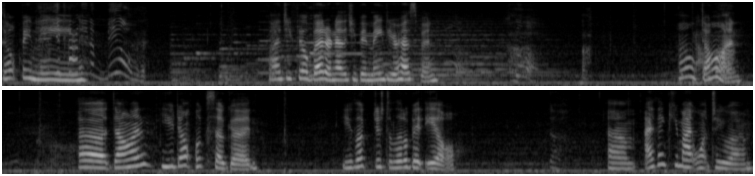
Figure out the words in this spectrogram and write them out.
Don't be mean. Glad you feel better now that you've been mean to your husband. Oh, Don. Uh, Don, you don't look so good. You look just a little bit ill. Um, I think you might want to, um,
